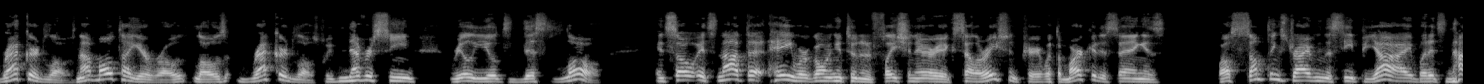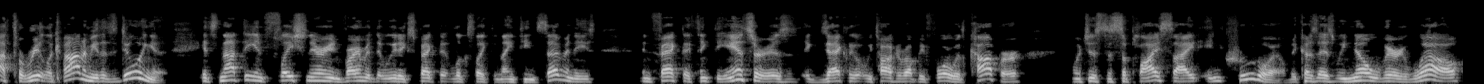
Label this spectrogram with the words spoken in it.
record lows, not multi-year lows, record lows. We've never seen real yields this low. And so it's not that, hey, we're going into an inflationary acceleration period. What the market is saying is Well, something's driving the CPI, but it's not the real economy that's doing it. It's not the inflationary environment that we'd expect that looks like the 1970s. In fact, I think the answer is exactly what we talked about before with copper, which is the supply side in crude oil. Because as we know very well,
